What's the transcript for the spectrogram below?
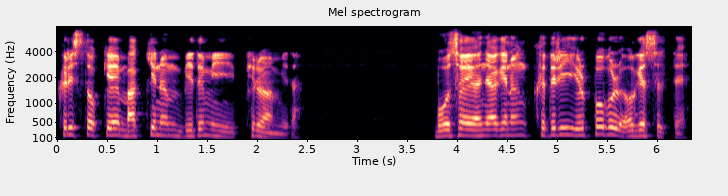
그리스도께 맡기는 믿음이 필요합니다. 모세의 언약에는 그들이 율법을 어겼을 때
